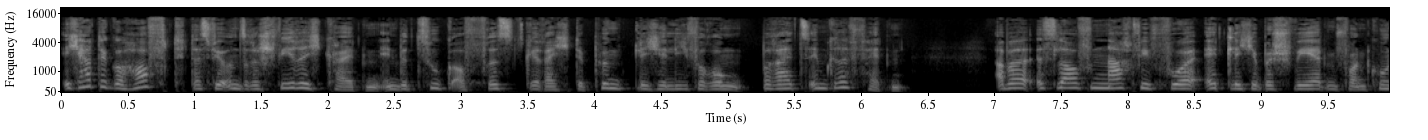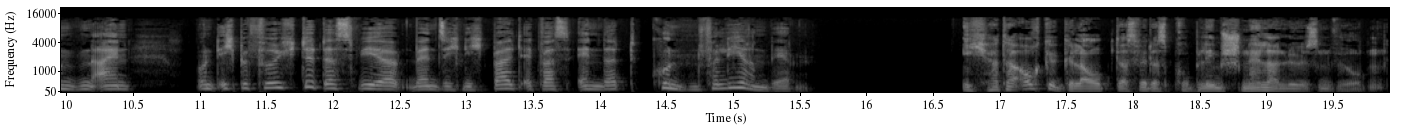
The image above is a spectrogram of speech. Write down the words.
Ich hatte gehofft, dass wir unsere Schwierigkeiten in Bezug auf fristgerechte, pünktliche Lieferung bereits im Griff hätten. Aber es laufen nach wie vor etliche Beschwerden von Kunden ein, und ich befürchte, dass wir, wenn sich nicht bald etwas ändert, Kunden verlieren werden. Ich hatte auch geglaubt, dass wir das Problem schneller lösen würden.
